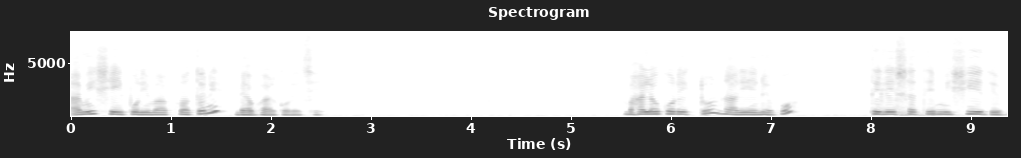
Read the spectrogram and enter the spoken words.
আমি সেই পরিমাপ মতনই ব্যবহার করেছি। ভালো করে একটু নাড়িয়ে নেব। তেলের সাথে মিশিয়ে দেব।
